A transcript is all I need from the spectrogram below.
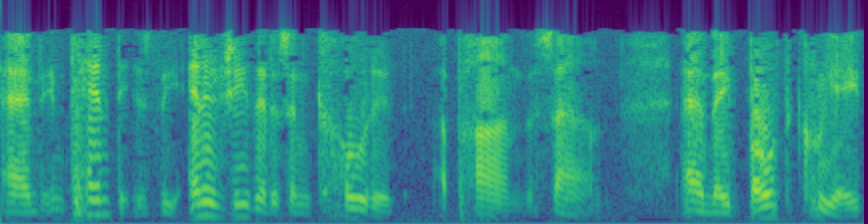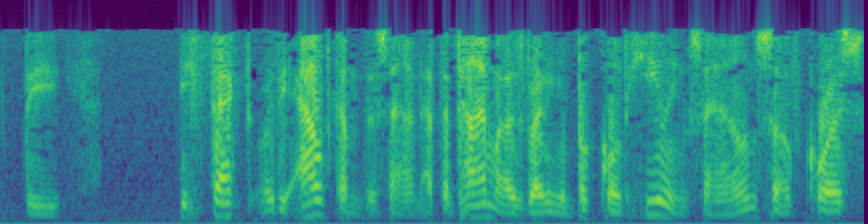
And intent is the energy that is encoded upon the sound. And they both create the effect or the outcome of the sound. At the time, I was writing a book called Healing Sounds, so of course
